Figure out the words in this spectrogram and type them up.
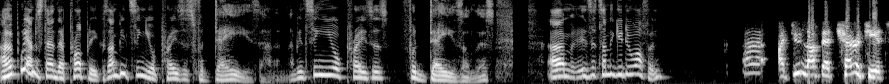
I hope we understand that properly because I've been singing your praises for days, Alan. I've been singing your praises for days on this. Um, is it something you do often? Uh, I do love that charity. It's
